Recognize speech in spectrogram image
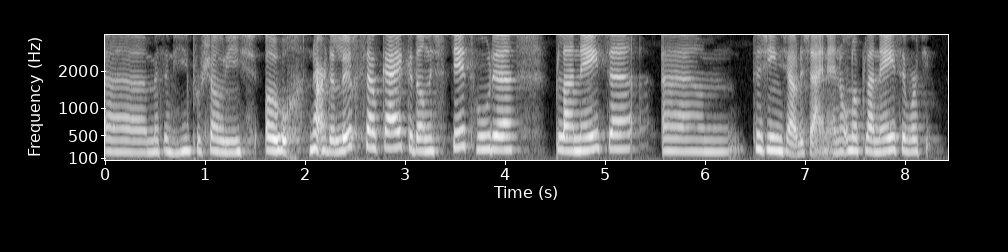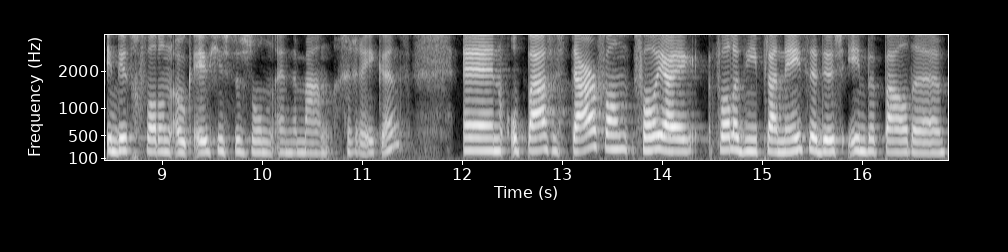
uh, met een hypersonisch oog naar de lucht zou kijken, dan is dit hoe de planeten um, te zien zouden zijn. En onder planeten wordt in dit geval dan ook eventjes de zon en de maan gerekend. En op basis daarvan val jij, vallen die planeten dus in bepaalde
